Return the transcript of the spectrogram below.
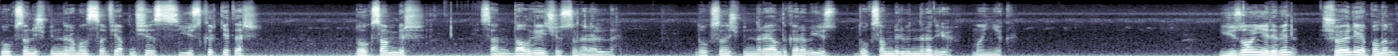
93 bin lira masraf yapmışız. 140 yeter. 91. Sen dalga geçiyorsun herhalde. 93 bin liraya aldık araba 100, 91 bin lira diyor. Manyak. 117 bin şöyle yapalım.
